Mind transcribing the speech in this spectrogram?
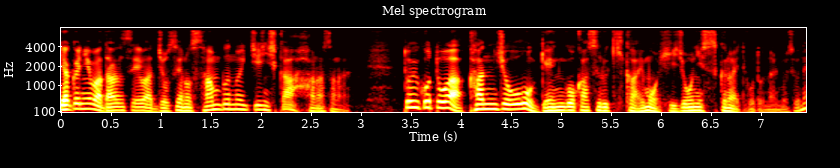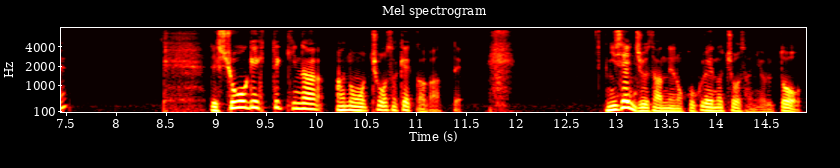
逆に言えば男性は女性の3分の1にしか話さない。ということは、感情を言語化する機会も非常に少ないってことになりますよね。で、衝撃的なあの調査結果があって、2013年の国連の調査によると、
